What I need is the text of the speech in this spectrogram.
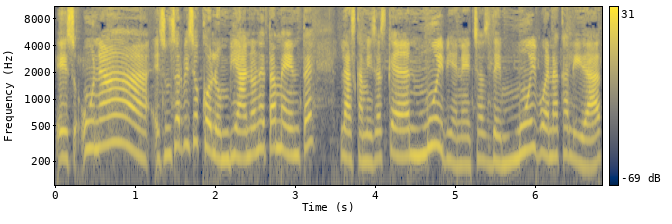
Es una es un servicio colombiano netamente, las camisas quedan muy bien hechas, de muy buena calidad,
